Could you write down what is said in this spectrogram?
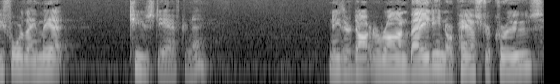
before they met Tuesday afternoon. Neither Dr. Ron Baity nor Pastor Cruz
